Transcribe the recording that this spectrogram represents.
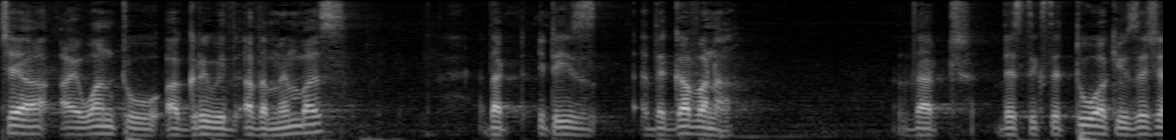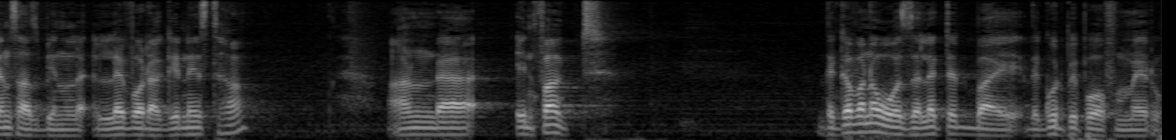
Chair, I want to agree with other members that it is the governor that the 62 accusations has been le- leveled against her. And uh, in fact, the governor was elected by the good people of Meru.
